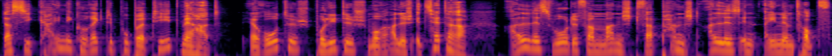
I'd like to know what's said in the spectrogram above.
dass sie keine korrekte Pubertät mehr hat. Erotisch, politisch, moralisch etc. Alles wurde vermanscht, verpanscht, alles in einem Topf.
